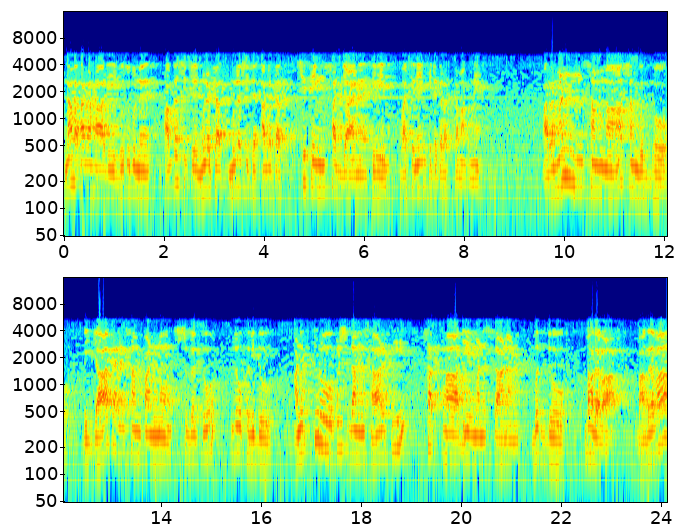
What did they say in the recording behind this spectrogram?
නව අරහාදී බුදුගුණ අග සිට මුලටත් මුල සිට අගටත් සිතින් සජ්ජායන කිරීම වචනෙන් පිට කළත් කමක් නැහැ. අරහං සම්මා සම්බුද්ධෝ විජාකරණ සම්පන්නෝ සුගතෝ ලෝකවිදු අනුත්තරෝ පුරිසදම් සාරති සත්තා දීමනස්සානං බුද්ධෝ භගවා භගවා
